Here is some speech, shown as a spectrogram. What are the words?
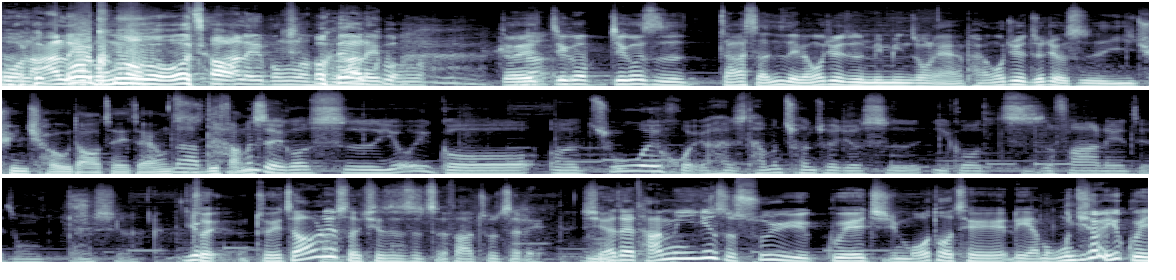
我，那 我雷崩了，哭我操那雷崩了，我那雷崩了。对，结果结果是在他生日这边，我觉得就是冥冥中的安排。我觉得这就是一群求道者在用自己的方式。他们这个是有一个呃组委会，还是他们纯粹就是一个自发的这种东西呢？最最早的时候其实是自发组织的，现在他们已经是属于国际摩托车联盟。你晓得有国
